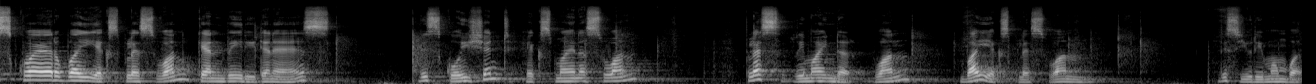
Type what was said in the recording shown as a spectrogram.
square by x plus 1 can be written as this coefficient x minus 1 plus remainder 1 by x plus 1. This you remember.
